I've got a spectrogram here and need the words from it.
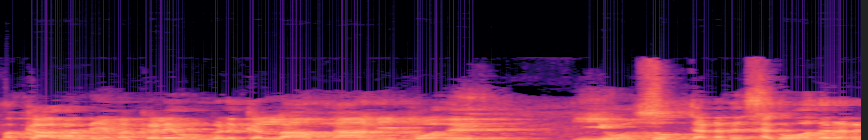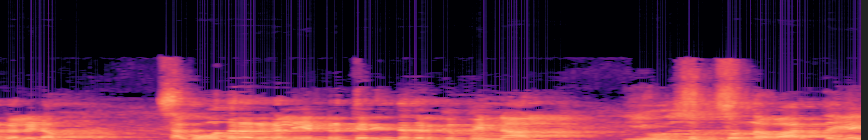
மக்காவினுடைய மக்களே உங்களுக்கெல்லாம் நான் இப்போது யூசுப் தனது சகோதரர்களிடம் சகோதரர்கள் என்று தெரிந்ததற்கு பின்னால் யூசுப் சொன்ன வார்த்தையை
